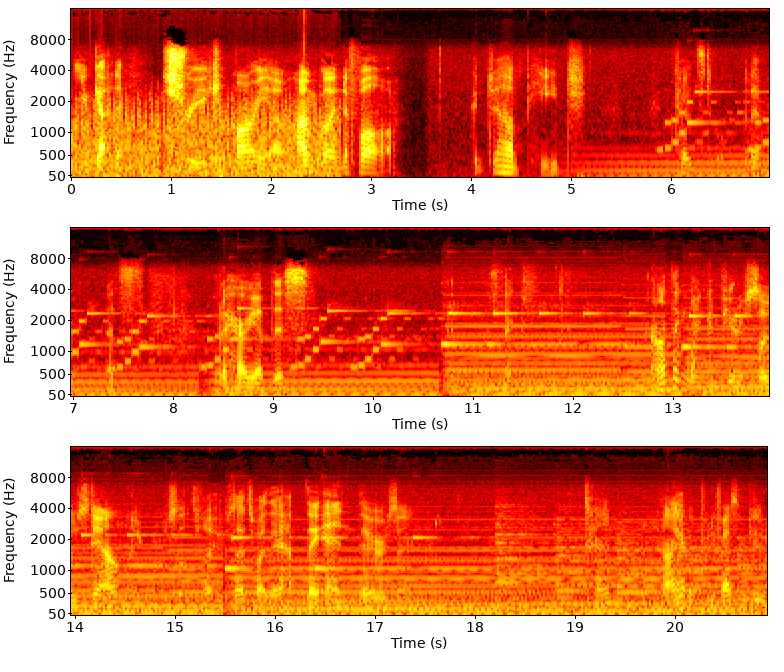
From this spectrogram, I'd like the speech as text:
You got it. Shriek, Mario, I'm going to fall. Good job, Peach. Toadstool, whatever. That's, better hurry up this, thing. I don't think my computer slows down like most Players. That's why they have, they end theirs in 10. I have a pretty fast computer.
